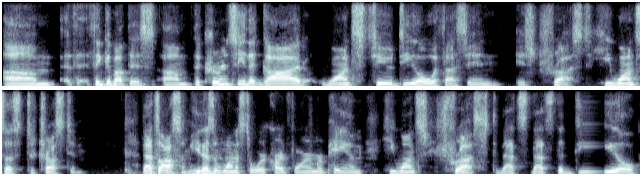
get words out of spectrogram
Um, th- think about this. Um, the currency that God wants to deal with us in is trust. He wants us to trust him. That's awesome. He doesn't want us to work hard for him or pay him. He wants trust. That's that's the deal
